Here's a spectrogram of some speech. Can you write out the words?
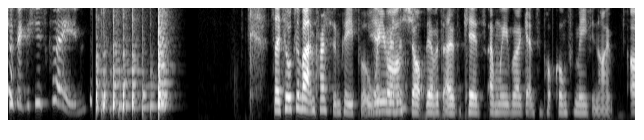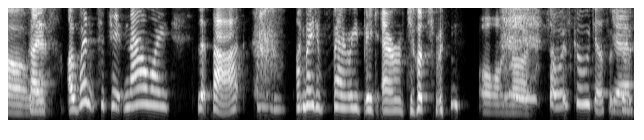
She thinks she's clean. So talking about impressing people, Yeah, we were in on. the shop the other day with the kids, and we were getting some popcorn for movie night. Oh, So yeah. I went to pick. Now I look back, I made a very big error of judgment. Oh no. so it's cool, just. It's Yeah. called.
